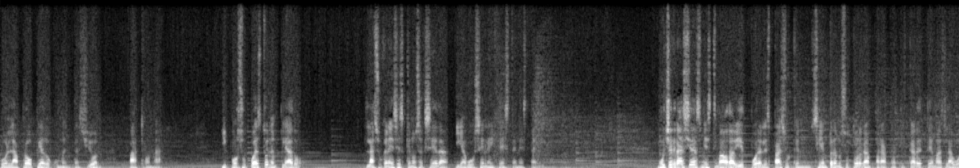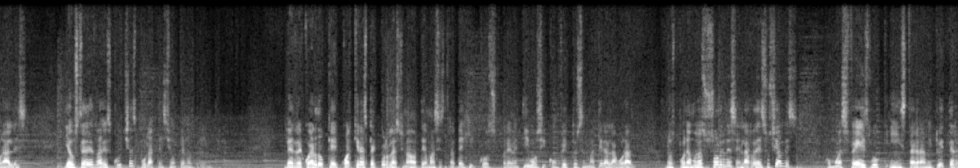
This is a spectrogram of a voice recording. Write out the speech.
o en la propia documentación patronal. Y por supuesto el empleado la sugerencia es que no se exceda y abuse en la ingesta en esta isla. Muchas gracias, mi estimado David, por el espacio que siempre nos otorgan para platicar de temas laborales y a ustedes, Radio Escuchas, por la atención que nos brindan. Les recuerdo que cualquier aspecto relacionado a temas estratégicos, preventivos y conflictos en materia laboral, nos ponemos a sus órdenes en las redes sociales, como es Facebook, Instagram y Twitter,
